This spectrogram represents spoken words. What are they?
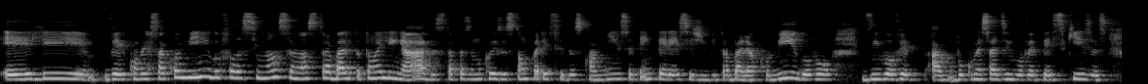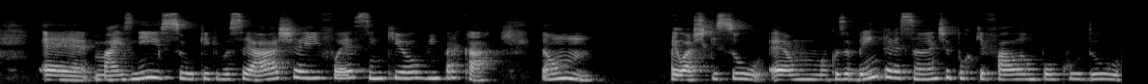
ele veio conversar comigo, falou assim, nossa, nosso trabalho está tão alinhado, você está fazendo coisas tão parecidas com a minha, você tem interesse de vir trabalhar comigo, eu vou desenvolver, vou começar a desenvolver pesquisas é, mais nisso, o que, que você acha? E foi assim que eu vim para cá. Então, eu acho que isso é uma coisa bem interessante porque fala um pouco do,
